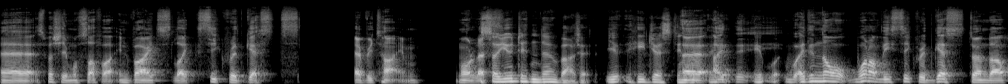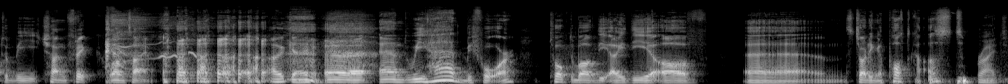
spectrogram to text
uh, especially Mustafa, invites like secret guests every time, more or less. So you didn't know about it. You, he just. You know, Uh, I, it- it- I didn't know one of these secret guests turned out to be Chang Frick one time. Okay. Uh, and we had before talked about the idea of um starting a podcast, right.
